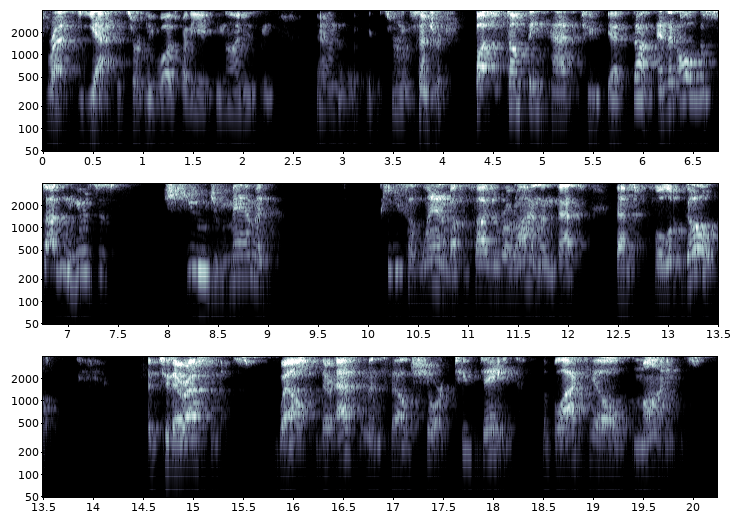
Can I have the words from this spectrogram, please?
threat yet. It certainly was by the 1890s and and the turn of the century. But something had to get done. And then all of a sudden, here's this huge mammoth piece of land about the size of Rhode Island that's that's full of gold to their estimates. Well, their estimates fell short. To date, the Black Hill mines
